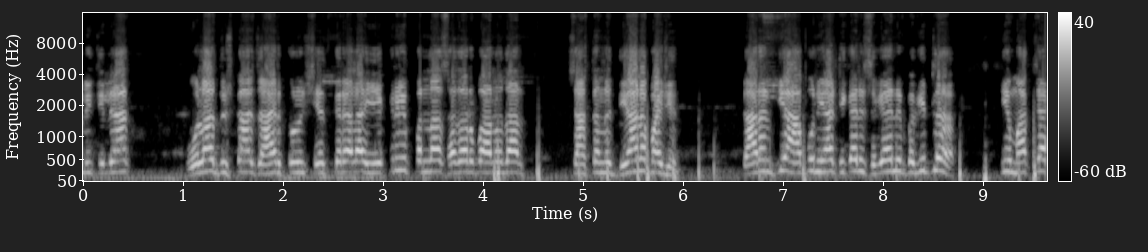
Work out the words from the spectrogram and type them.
हिंगोली जिल्ह्यात ओला दुष्काळ जाहीर करून शेतकऱ्याला एकरी पन्नास हजार रुपये अनुदान शासनानं द्यायला पाहिजेत. कारण की आपण या ठिकाणी सगळ्यांनी बघितलं की मागच्या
